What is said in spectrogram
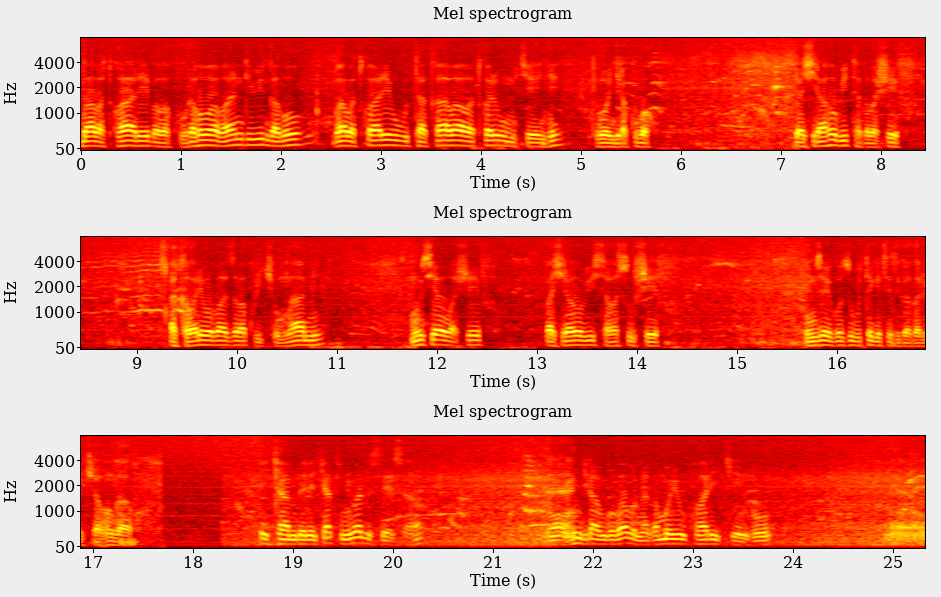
babatware babakuraho babandi b'ingabo babatware b'ubutaka babatware b'umukenke ntibongera kubaho. Bashyiraho bitaga abashefu. Akaba ari bo baza bakurikira umwami. Munsi y'abo bashefu bashyiraho bise abasushefu inzego z'ubutegetsi zigagarukira aho ngaho. Icya mbere cyatumye bazisesa ngira ngo babonagamo yuko hari ikintu eh,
